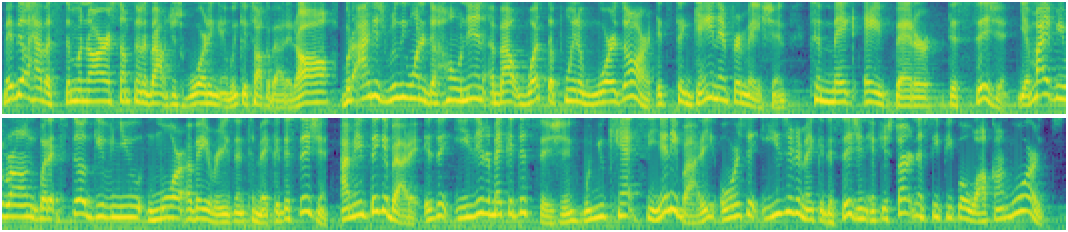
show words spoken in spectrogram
Maybe I'll have a seminar or something about just warding and we could talk about it all, but I just really wanted to hone in about what the point of wards are. It's to gain information, to make a better decision. You might be wrong, but it's still giving you more of a reason to make a decision. I mean, think about it. Is it easier to make a decision when you can't see anybody, or is it easier to make a decision if you're starting to see people walk on wards?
